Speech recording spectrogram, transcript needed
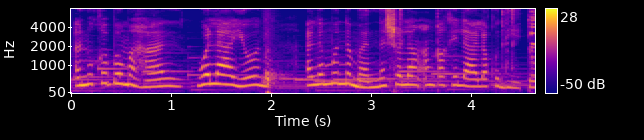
Ano ka ba mahal? Wala yon. Alam mo naman na siya lang ang kakilala ko dito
